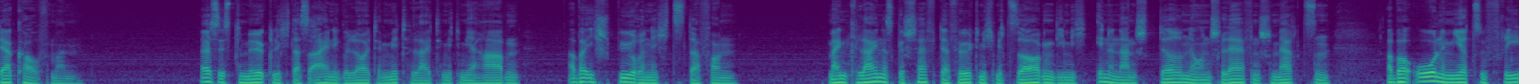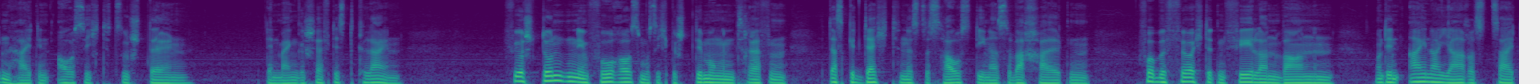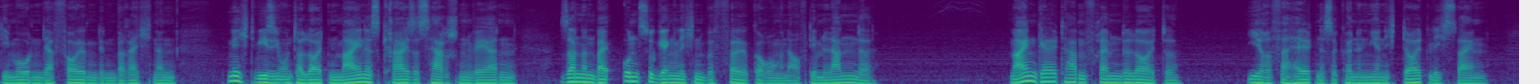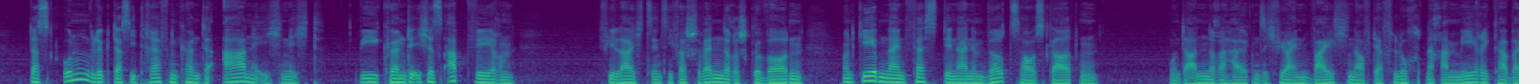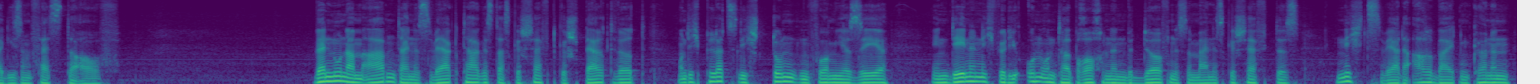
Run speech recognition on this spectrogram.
Der Kaufmann Es ist möglich, dass einige Leute Mitleid mit mir haben, aber ich spüre nichts davon. Mein kleines Geschäft erfüllt mich mit Sorgen, die mich innen an Stirne und Schläfen schmerzen, aber ohne mir Zufriedenheit in Aussicht zu stellen. Denn mein Geschäft ist klein. Für Stunden im Voraus muss ich Bestimmungen treffen, das Gedächtnis des Hausdieners wachhalten, vor befürchteten Fehlern warnen und in einer Jahreszeit die Moden der folgenden berechnen, nicht wie sie unter Leuten meines Kreises herrschen werden, sondern bei unzugänglichen Bevölkerungen auf dem Lande. Mein Geld haben fremde Leute, ihre Verhältnisse können mir nicht deutlich sein, das Unglück, das sie treffen könnte, ahne ich nicht, wie könnte ich es abwehren? Vielleicht sind sie verschwenderisch geworden und geben ein Fest in einem Wirtshausgarten, und andere halten sich für ein Weilchen auf der Flucht nach Amerika bei diesem Feste auf. Wenn nun am Abend eines Werktages das Geschäft gesperrt wird und ich plötzlich Stunden vor mir sehe, in denen ich für die ununterbrochenen Bedürfnisse meines Geschäftes nichts werde arbeiten können,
